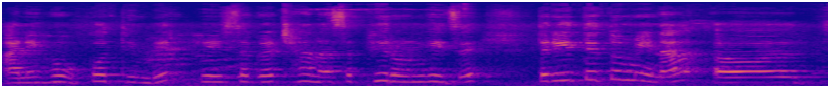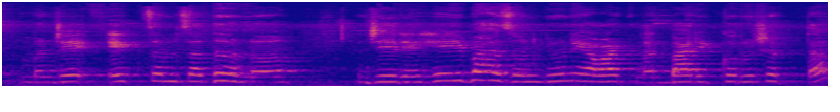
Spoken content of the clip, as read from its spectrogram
आणि हो कोथिंबीर हे सगळं छान असं फिरवून घ्यायचं तर इथे तुम्ही ना म्हणजे एक चमचा धन जिरे हे भाजून घेऊन या वाटणात बारीक करू शकता.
